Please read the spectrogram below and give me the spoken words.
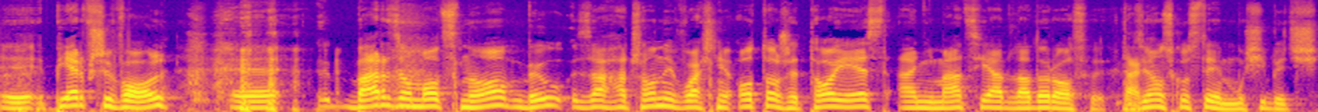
Y, pierwszy wol y, bardzo mocno był zahaczony właśnie o to, że to jest animacja dla dorosłych. Tak. W związku z tym musi być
